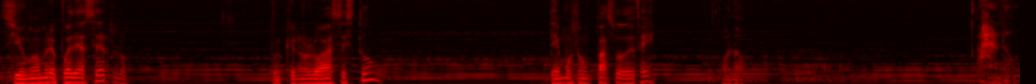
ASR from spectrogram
Si un hombre puede hacerlo, ¿por qué no lo haces tú? Demos un paso de fe, ¿o no? Ah, no.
